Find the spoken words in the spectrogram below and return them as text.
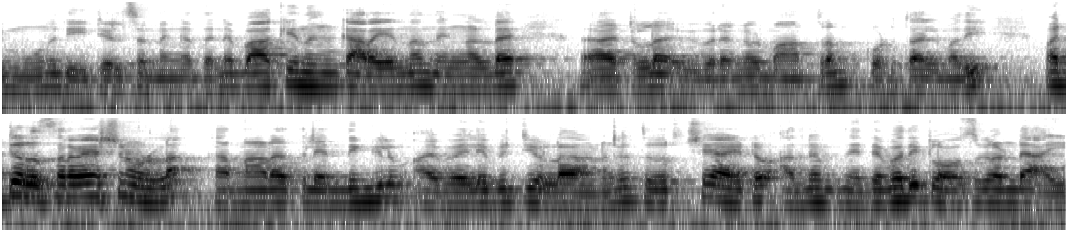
ഈ മൂന്ന് ഡീറ്റെയിൽസ് ഉണ്ടെങ്കിൽ തന്നെ ബാക്കി നിങ്ങൾക്ക് അറിയുന്ന നിങ്ങളുടെ ആയിട്ടുള്ള വിവരങ്ങൾ മാത്രം കൊടുത്താൽ മതി. മറ്റ് റിസർവേഷനുള്ള കർണാടകത്തിൽ എന്തെങ്കിലും അവൈലബിലിറ്റി ഉള്ളതാണെങ്കിൽ തീർച്ചയായിട്ടും അതിന് നിരവധി ക്ലോസുകളുണ്ട് ഐ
